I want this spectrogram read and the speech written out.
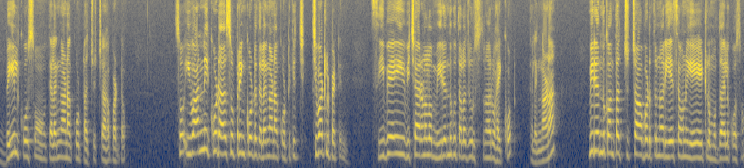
బెయిల్ కోసం తెలంగాణ కోర్టు అత్యుత్సాహపడ్డం. సో ఇవన్నీ కూడా సుప్రీంకోర్టు తెలంగాణ కోర్టుకి చివాట్లు పెట్టింది. సిబిఐ విచారణలో మీరెందుకు తలజూరుస్తున్నారు హైకోర్టు? తెలంగాణ? మీరెందుకు అంత చుచ్చాబడుతున్నారు ఏ సెవెన్ ఏ ఎయిట్ల ముద్దాయిల కోసం?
